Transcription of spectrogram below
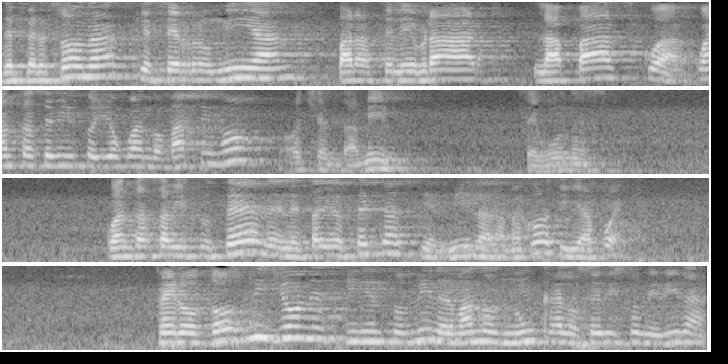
de personas que se reunían para celebrar la Pascua, ¿cuántas he visto yo cuando máximo? 80 mil, según eso. ¿Cuántas ha visto usted en el Estadio Azteca? 100 mil a lo mejor, si ya fue. Pero 2 millones 500 mil hermanos nunca los he visto en mi vida.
